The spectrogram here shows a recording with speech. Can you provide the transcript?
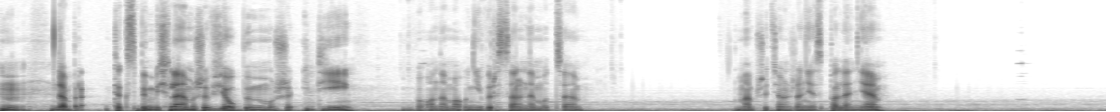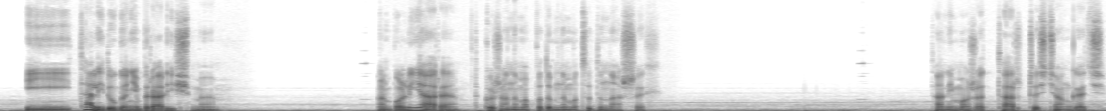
Hmm, dobra. Tak sobie myślałem, że wziąłbym może ID, bo ona ma uniwersalne moce. Ma przeciążenie, spalenie. I Tali długo nie braliśmy. Albo Liarę, tylko że ona ma podobne moce do naszych. Tali może tarczę ściągać.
